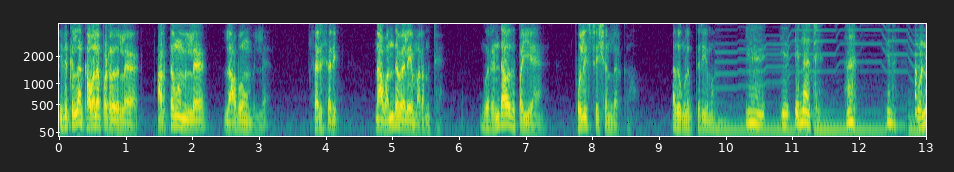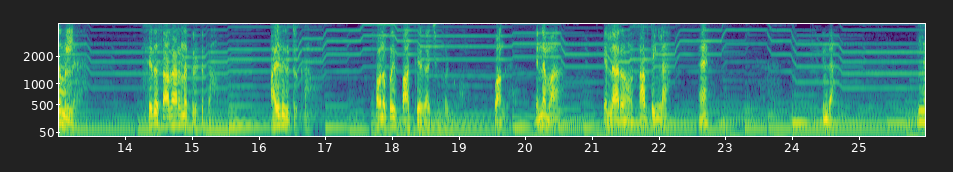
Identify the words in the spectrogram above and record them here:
இதுக்கெல்லாம் கவலைப்படுறதுல அர்த்தமும் இல்ல லாபமும் இல்ல. சரி சரி. நான் வந்த வேலையை மறந்துட்டேன். உங்க ரெண்டாவது பையன் போலீஸ் ஸ்டேஷன்ல இருக்கான். அது உங்களுக்கு தெரியுமா? என்னாச்சு? ஒண்ணுமில்ல. ஏதோ சாதாரண திருட்டு தான். அழுதுகிட்டு இருக்கான். அவனை போய் பார்த்து ஏதாச்சும் பண்ணுவோம். வாங்க. என்னம்மா? எல்லாரும் சாப்பிட்டீங்களா? இந்தா. இல்ல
